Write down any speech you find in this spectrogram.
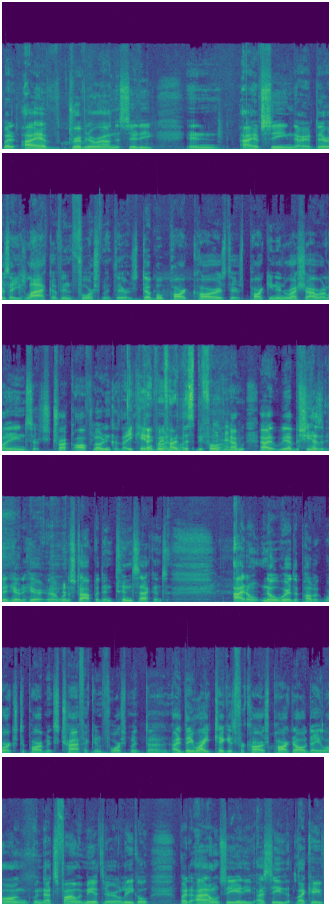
But I have driven around the city and I have seen there there is a lack of enforcement. There's double parked cars. There's parking in rush hour lanes. There's truck offloading because they can't. I think we've heard this before. I, yeah, but she hasn't been here to hear it, and I'm going to stop within ten seconds. I don't know where the Public Works Department's traffic enforcement. Uh, I, they write tickets for cars parked all day long, when that's fine with me if they're illegal. But I don't see any. I see like a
